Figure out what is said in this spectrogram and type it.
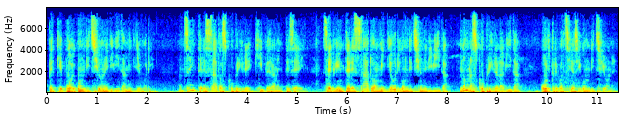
Perché vuoi condizioni di vita migliori. Non sei interessato a scoprire chi veramente sei, sei più interessato a migliori condizioni di vita, non a scoprire la vita oltre qualsiasi condizione.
